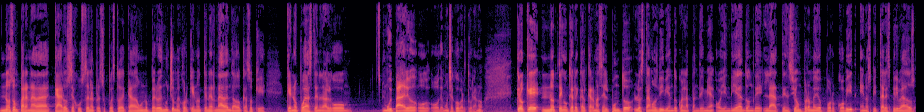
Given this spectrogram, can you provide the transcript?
No son para nada caros, se ajustan al presupuesto de cada uno, pero es mucho mejor que no tener nada en dado caso que, que no puedas tener algo muy padre o, o, de mucha cobertura, ¿no? Creo que no tengo que recalcar más el punto, lo estamos viviendo con la pandemia hoy en día, donde la atención promedio por COVID en hospitales privados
